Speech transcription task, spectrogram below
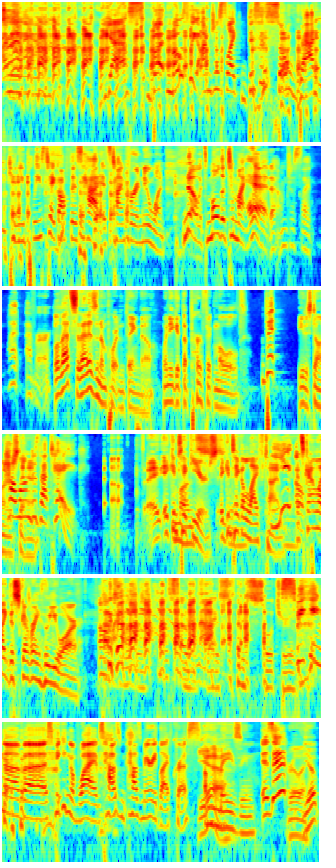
I mean, yes, but mostly I'm just like, this is so ratty. Can you please take off this hat? It's time for a new one. No, it's molded to my head. I'm just like, whatever. Well, that's that is an important thing though. When you get the perfect mold, But you just don't how understand. long does that take? It, it can Months, take years. It can take a yeah. lifetime. Ye- it's oh, kind of like please, discovering who you are. Oh my god, that is so That dramatic. is, that is so true. Speaking of uh, speaking of wives, how's how's married life, Chris? Yeah. Amazing. Is it? Really? Yep.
